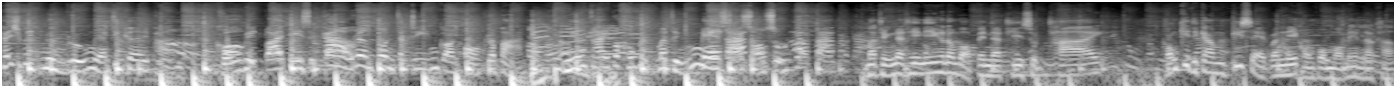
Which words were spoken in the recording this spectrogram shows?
ใช้ชีวิตหนุ่มหรูเหมือนที่เคยผ่าน โควิดปลายปี 19 เริ่มต้นจากจีนก่อนออกระบาด เมืองไทยพอโควิดมาถึงเมษา20ก็ตามาศมาถึงนาทีนี้ก็ต้องบอกเป็นนาทีสุดท้าย ของกิจกรรมพิเศษวันนี้ของผมหมอเม่นแล้วครับ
